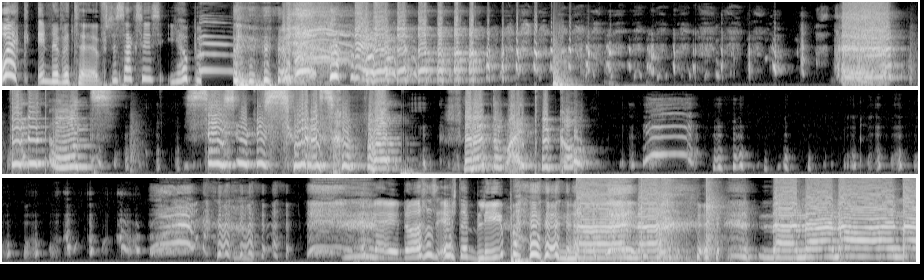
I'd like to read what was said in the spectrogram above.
Ook innovative. Dis ek sê jou Dit het ons 6 episodes gevat vir dit om uit te kom. Okay, dit was ons eerste bleep. Na na na na na na.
